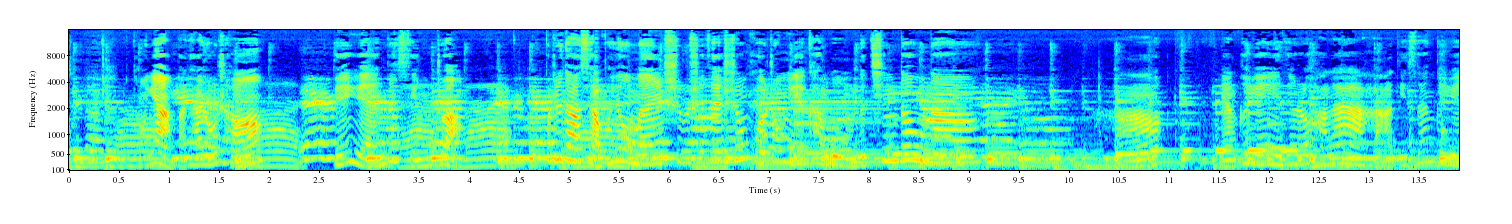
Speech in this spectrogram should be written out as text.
同样把它揉成圆圆的形状。不知道小朋友们是不是在生活中也看过我们的青豆呢？好，两个圆已经揉好啦。好，第三个圆。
